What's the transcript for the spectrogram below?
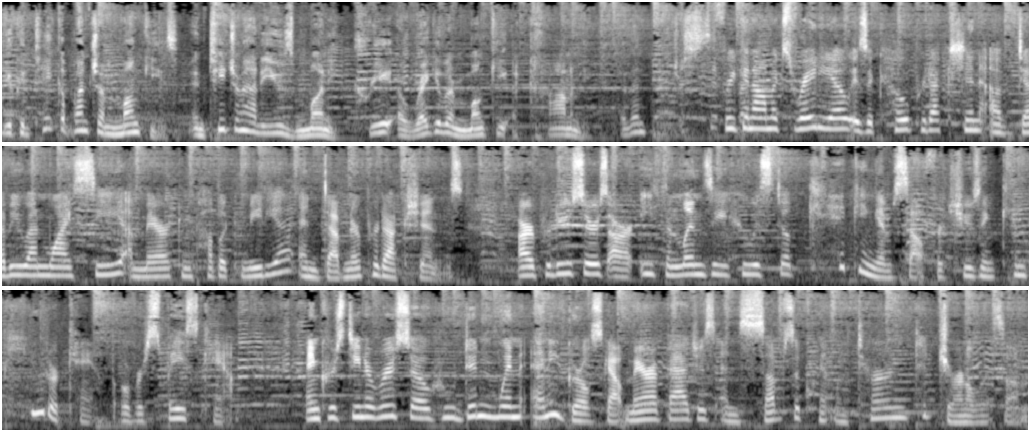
you could take a bunch of monkeys and teach them how to use money, create a regular monkey economy, and then just sit Freakonomics Radio is a co production of WNYC, American Public Media, and Dubner Productions. Our producers are Ethan Lindsay, who is still kicking himself for choosing computer camp over space camp, and Christina Russo, who didn't win any Girl Scout merit badges and subsequently turned to journalism.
